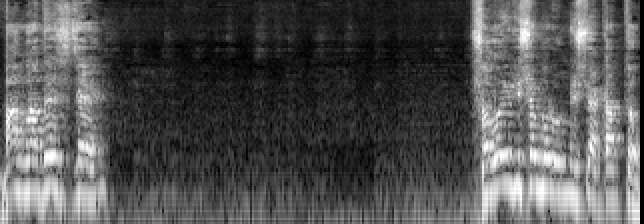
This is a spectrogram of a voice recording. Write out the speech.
বাংলাদেশ যে ষোলোই ডিসেম্বর উনিশশো একাত্তর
